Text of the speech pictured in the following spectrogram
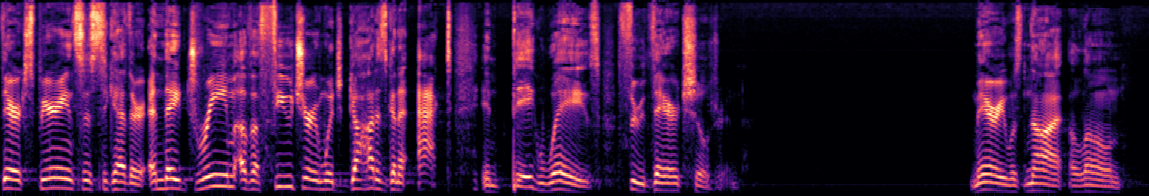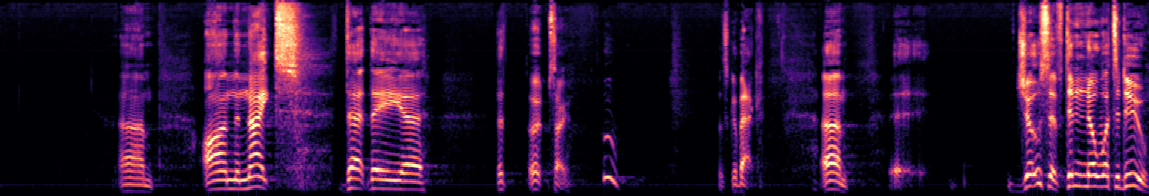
their experiences together, and they dream of a future in which God is going to act in big ways through their children. Mary was not alone. Um, on the night that they, uh, that, oh, sorry, Let's go back. Um, Joseph didn't know what to do.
